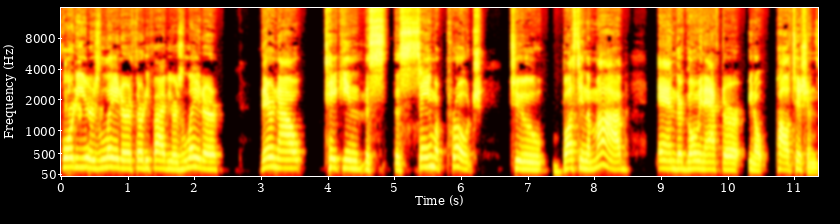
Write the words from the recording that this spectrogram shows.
40 years later, 35 years later, they're now taking the, the same approach to busting the mob and they're going after, you know, politicians.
